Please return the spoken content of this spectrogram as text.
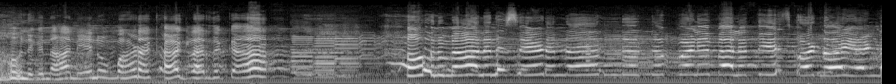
ಅವನಿಗೆ ನಾನೇನು ಮಾಡಕ್ಕಾಗ್ಲಾರ್ದಕ್ಕ? ಅವನ ಮ್ಯಾಲಿನ ಸೇಡನ್ನ ನನ್ನ ಬಳಿ ಮೇಲೆ ತೀರ್ಸ್ಕೊಂಡು ಎಣ್ಣ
